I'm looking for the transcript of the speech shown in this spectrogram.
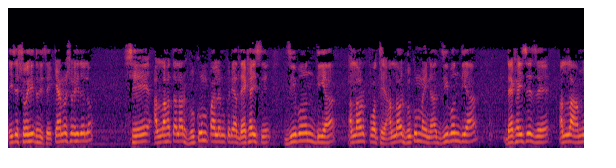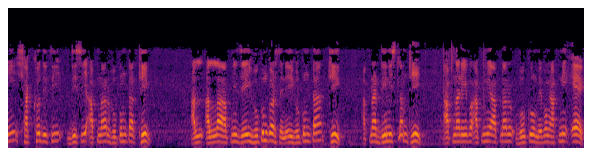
এই যে শহীদ হয়েছে কেন শহীদ হলো? সে আল্লাহ তালার হুকুম পালন করিয়া দেখাইছে, জীবন দিয়া আল্লাহর পথে, আল্লাহর হুকুম মাইনা জীবন দিয়া দেখাইছে যে, আল্লাহ আমি সাক্ষ্য দিতি দিছি, আপনার হুকুমটা ঠিক। আল্লাহ আপনি যেই হুকুম করছেন, এই হুকুমটা ঠিক। আপনার দিন ইসলাম ঠিক। আপনার আপনি আপনার হুকুম এবং আপনি এক।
